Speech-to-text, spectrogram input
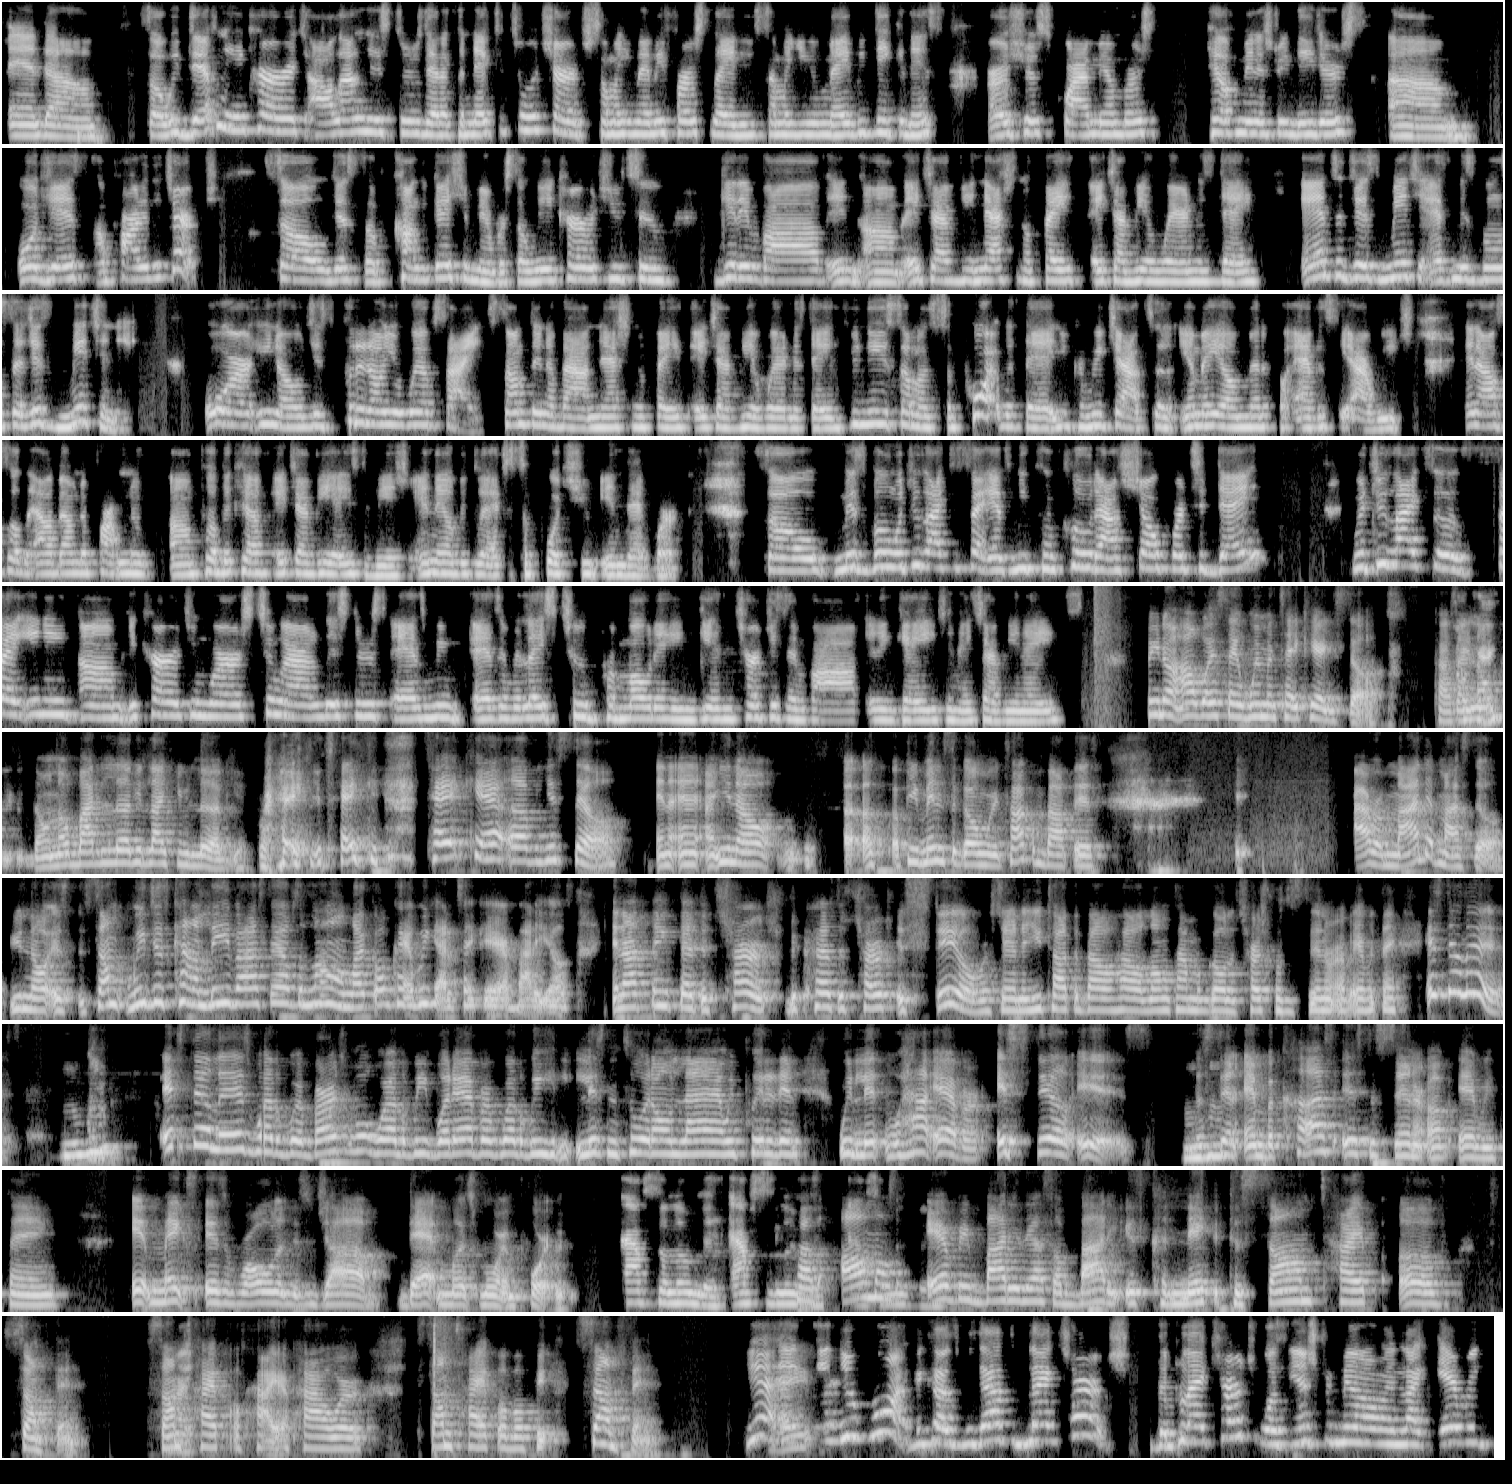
And um, so we definitely encourage all our listeners that are connected to a church. Some of you may be first ladies, some of you may be deaconess, ushers, choir members, health ministry leaders, um, or just a part of the church. So just a congregation member. So we encourage you to get involved in um, HIV National Faith HIV Awareness Day and to just mention, as Ms. Boone said, just mention it or you know just put it on your website something about national faith hiv awareness day if you need some support with that you can reach out to MAO medical advocacy outreach and also the alabama department of um, public health hiv aids division and they'll be glad to support you in that work so ms boone would you like to say as we conclude our show for today would you like to say any um, encouraging words to our listeners as we as it relates to promoting and getting churches involved and engaged in HIV and AIDS? You know, I always say women take care of yourself. Cause okay. I know don't nobody love you like you love you, right? You take take care of yourself. And and you know, a, a few minutes ago when we were talking about this, I reminded myself, you know, it's some we just kind of leave ourselves alone, like, okay, we got to take care of everybody else. And I think that the church, because the church is still, Rashanda, you talked about how a long time ago the church was the center of everything. It still is. Mm-hmm. It still is, whether we're virtual, whether we whatever, whether we listen to it online, we put it in, we lit, however, it still is mm-hmm. the center. And because it's the center of everything, it makes its role in its job that much more important. Absolutely. Absolutely. Because almost Absolutely. everybody that's a body is connected to some type of something, some right. type of higher power, some type of a something. Yeah, right? and, and your point, because without the black church, the black church was instrumental in like every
